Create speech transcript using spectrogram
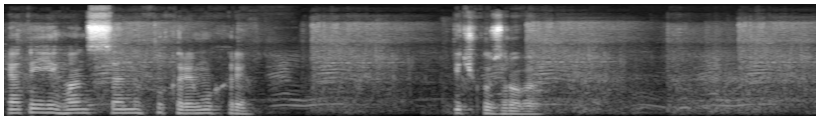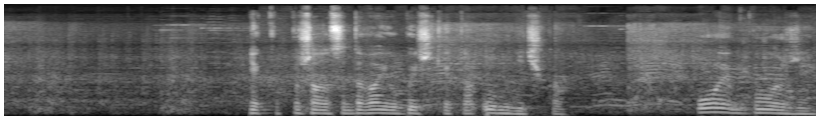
П'ятий гігант це не хухри-мухри. Пічку зробив. Яка, пожалуйста, давай убишки, та умнічка. Ой боже.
